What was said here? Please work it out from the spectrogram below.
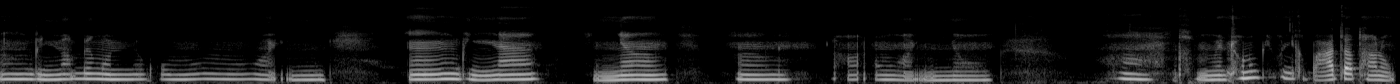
응, 빛나빙 언니 고마워. 응, 응, 빛나. 안녕. 응, 다롱 안녕. 아, 분명 초롱빙 언니가 맞아, 다롱.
